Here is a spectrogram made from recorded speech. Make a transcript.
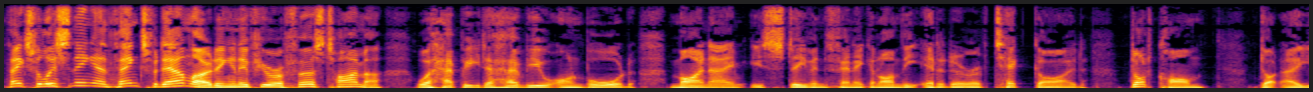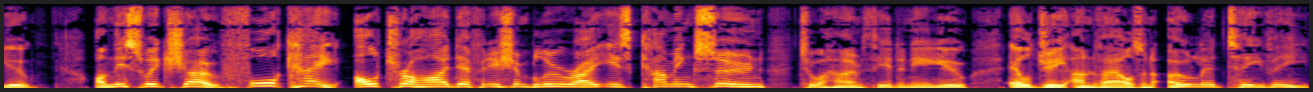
Thanks for listening and thanks for downloading. And if you're a first timer, we're happy to have you on board. My name is Stephen Fenech and I'm the editor of techguide.com.au. On this week's show, 4K ultra high definition Blu-ray is coming soon to a home theater near you. LG unveils an OLED TV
